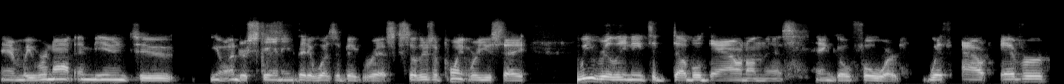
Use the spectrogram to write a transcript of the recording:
and we were not immune to you know understanding that it was a big risk. So there's a point where you say we really need to double down on this and go forward without ever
